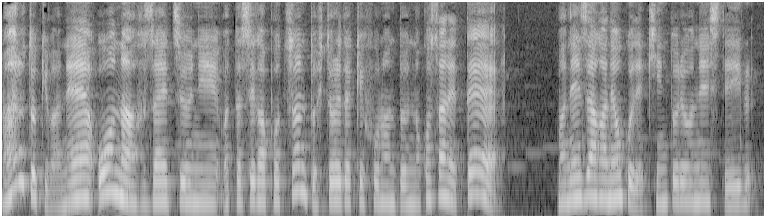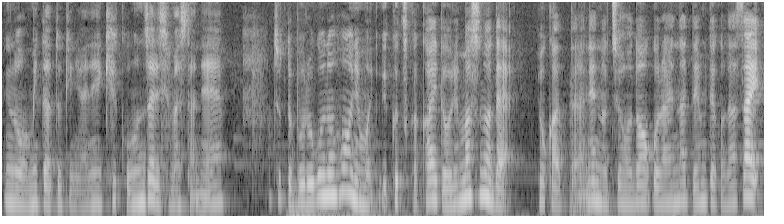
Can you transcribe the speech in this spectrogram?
ある時はねオーナー不在中に私がポツンと一人だけフロントに残されてマネージャーがね奥で筋トレをねしているのを見た時にはね結構うんざりしましたね。ちょっとブログの方にもいくつか書いておりますのでよかったらね後ほどご覧になってみてください。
